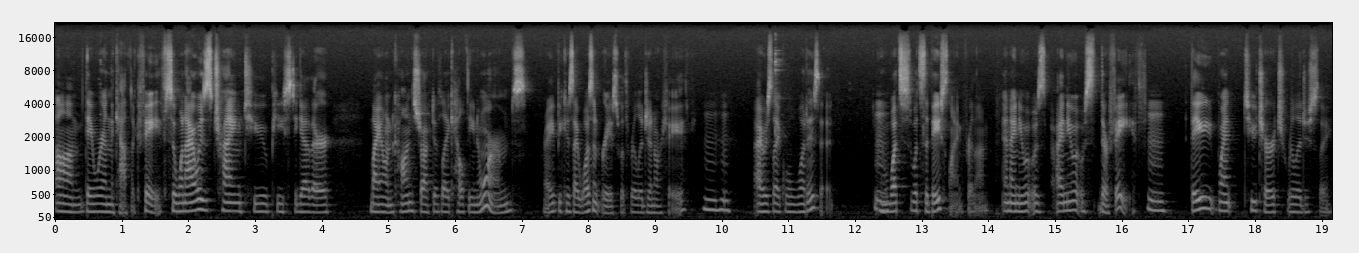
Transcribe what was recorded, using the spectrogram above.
um, they were in the catholic faith so when i was trying to piece together my own construct of like healthy norms right? Because I wasn't raised with religion or faith. Mm-hmm. I was like, well, what is it? Mm. what's what's the baseline for them? And I knew it was I knew it was their faith. Mm. They went to church religiously.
